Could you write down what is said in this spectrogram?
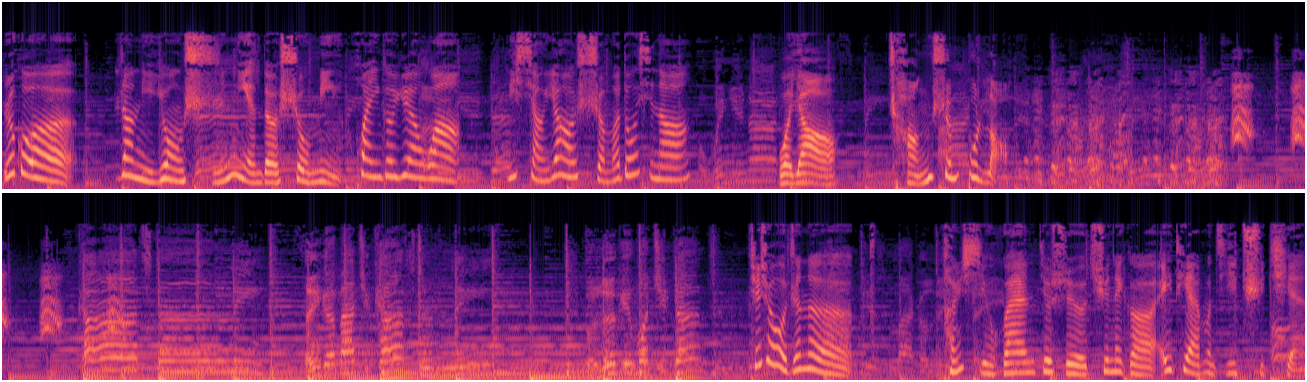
如果让你用十年的寿命换一个愿望，你想要什么东西呢？我要长生不老。其实我真的很喜欢，就是去那个 ATM 机取钱，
